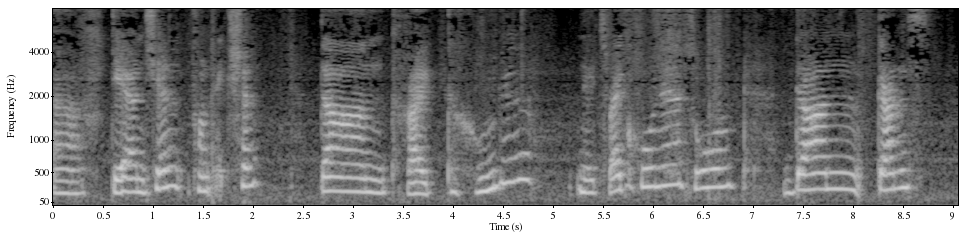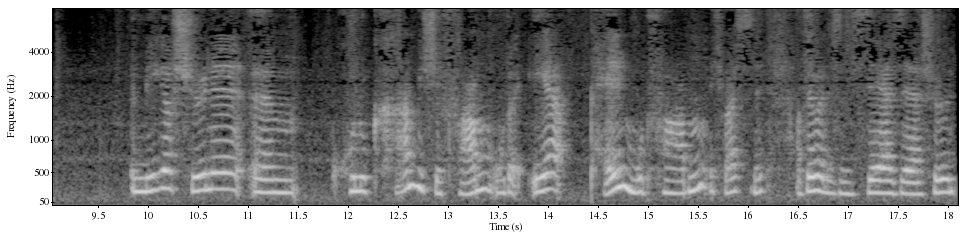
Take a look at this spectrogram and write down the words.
äh, Sternchen von Action. Dann drei grüne, ne, zwei grüne, so. Dann ganz mega schöne ähm, hologrammische Farben oder eher Pelmutfarben. Ich weiß es nicht. Auf jeden Fall, die sind sehr, sehr schön.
